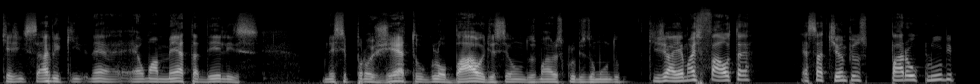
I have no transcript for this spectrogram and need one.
que a gente sabe que né, é uma meta deles nesse projeto global de ser um dos maiores clubes do mundo, que já é, mas falta essa Champions para o clube,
